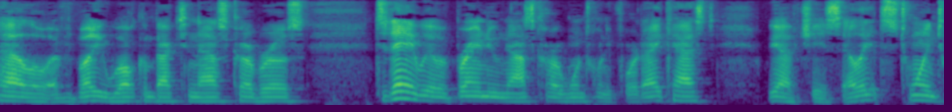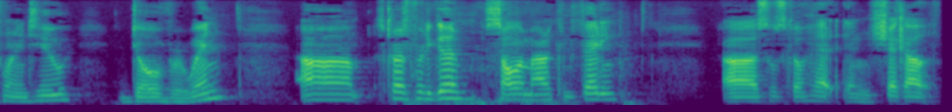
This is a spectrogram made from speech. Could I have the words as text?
Hello, everybody. Welcome back to NASCAR Bros. Today, we have a brand new NASCAR 124 diecast. We have Chase Elliott's 2022 Dover win. Um, this car's pretty good. Solid amount of confetti. Uh, so let's go ahead and check out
